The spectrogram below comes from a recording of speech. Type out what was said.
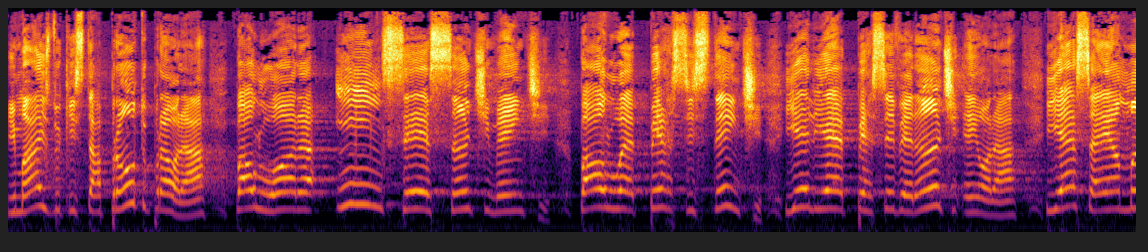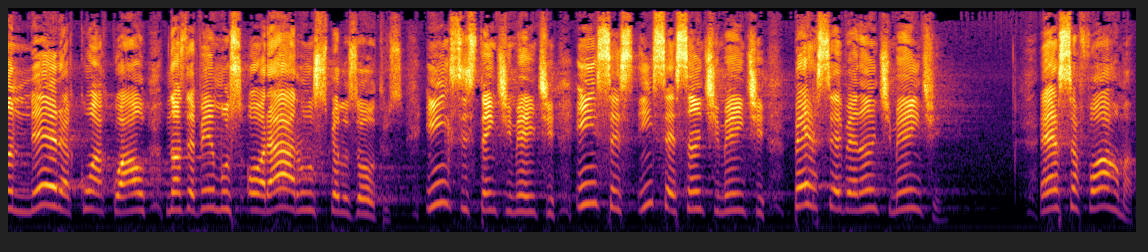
E mais do que está pronto para orar, Paulo ora incessantemente. Paulo é persistente e ele é perseverante em orar, e essa é a maneira com a qual nós devemos orar uns pelos outros, insistentemente, incessantemente, perseverantemente. Essa forma,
